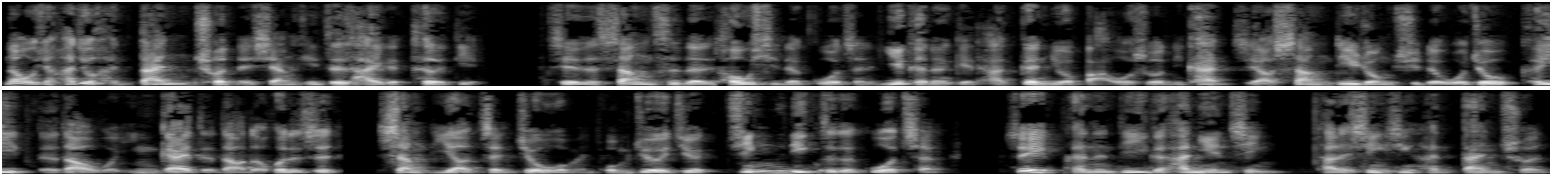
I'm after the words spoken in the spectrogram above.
那我想他就很单纯的相信，这是他一个特点。接着上次的偷袭的过程，也可能给他更有把握说，你看，只要上帝容许的，我就可以得到我应该得到的，或者是上帝要拯救我们，我们就有机会经历这个过程。所以可能第一个，他年轻，他的信心很单纯。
